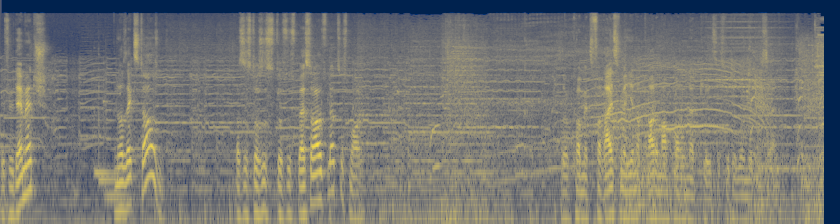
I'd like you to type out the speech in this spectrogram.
Wie viel Damage? Nur 6000. Das ist, das ist, das ist besser als letztes Mal. So, komm, jetzt verreißen wir hier noch gerade mal ein paar hundert Kills. Das wird ja wohl möglich sein.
